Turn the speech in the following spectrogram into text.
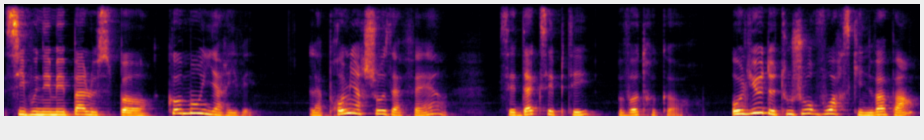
Si vous n'aimez pas le sport, comment y arriver? La première chose à faire, c'est d'accepter votre corps. Au lieu de toujours voir ce qui ne va pas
